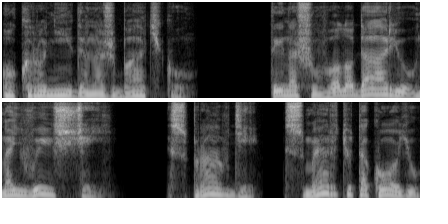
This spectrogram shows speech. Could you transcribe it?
Окроніде наш батьку, ти наш володарю найвищий. Справді, смертю такою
